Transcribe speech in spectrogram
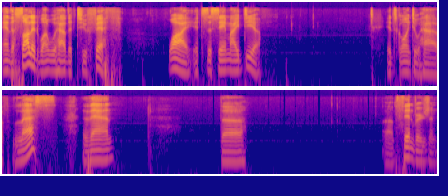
and the solid one will have the 2 fifths. Why? It's the same idea. It's going to have less than the um, thin version.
